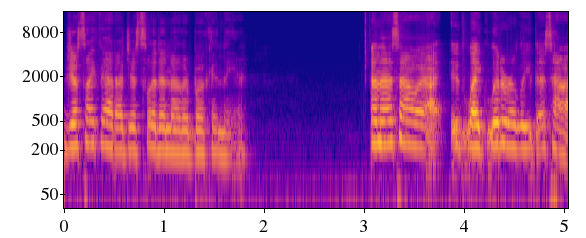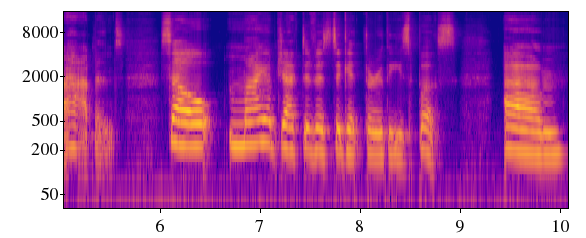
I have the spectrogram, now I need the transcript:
Just like that, I just slid another book in there and that's how it like literally that's how it happens. So my objective is to get through these books. Um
